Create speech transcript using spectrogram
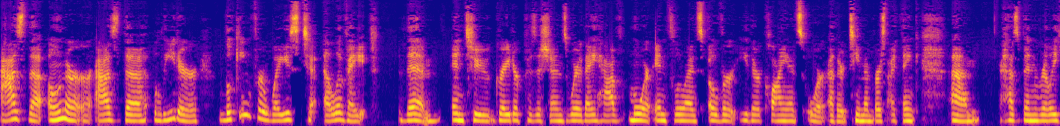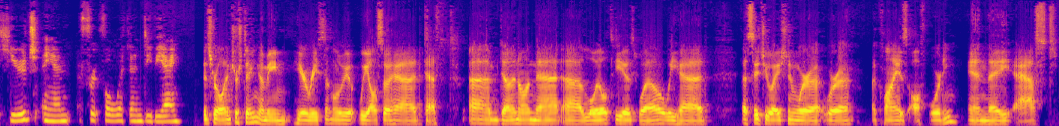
as the owner or as the leader, looking for ways to elevate them into greater positions where they have more influence over either clients or other team members, I think um, has been really huge and fruitful within DBA. It's real interesting. I mean, here recently we, we also had tests um, done on that uh, loyalty as well. We had a situation where a, where a, a client is offboarding and they asked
